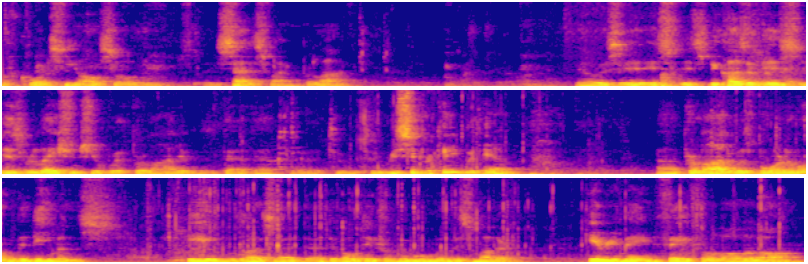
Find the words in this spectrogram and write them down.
of course, he also is satisfying Prahlad. You know, it's, it's, it's because of his, his relationship with Prahlad that, that uh, to, to reciprocate with him. Uh, Prahlad was born among the demons. He was a, a devotee from the womb of his mother. He remained faithful all along.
